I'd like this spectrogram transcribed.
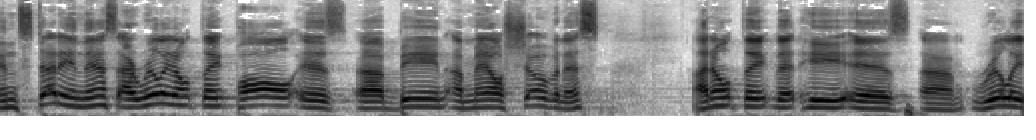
in studying this, I really don't think Paul is uh, being a male chauvinist. I don't think that he is um, really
